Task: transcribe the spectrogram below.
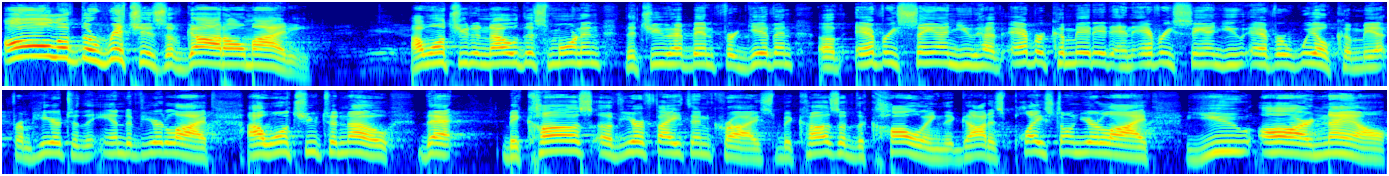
all of the riches of God Almighty. I want you to know this morning that you have been forgiven of every sin you have ever committed and every sin you ever will commit from here to the end of your life. I want you to know that because of your faith in Christ, because of the calling that God has placed on your life, you are now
